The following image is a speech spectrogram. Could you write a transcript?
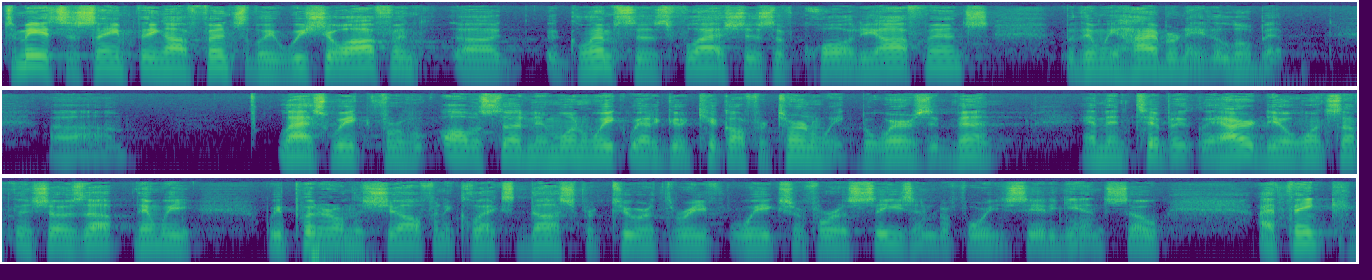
To me, it's the same thing offensively. We show often uh, glimpses, flashes of quality offense, but then we hibernate a little bit. Um, last week, for all of a sudden in one week, we had a good kickoff return week, but where's it been? And then typically our deal, once something shows up, then we we put it on the shelf and it collects dust for two or three weeks or for a season before you see it again. So I think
